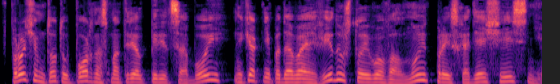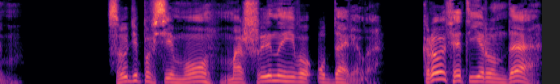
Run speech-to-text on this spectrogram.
Впрочем, тот упорно смотрел перед собой, никак не подавая виду, что его волнует происходящее с ним. Судя по всему, машина его ударила. Кровь — это ерунда,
